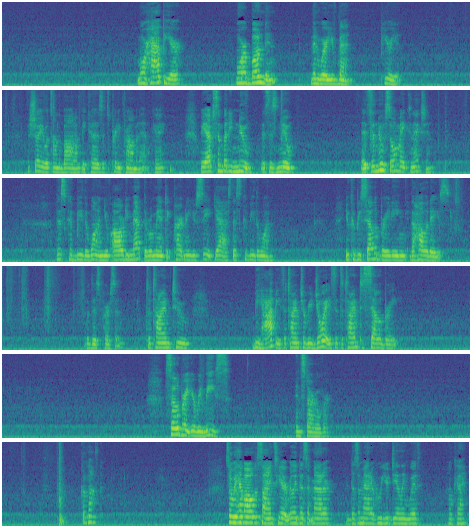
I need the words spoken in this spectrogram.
more happier, more abundant than where you've been. Period. I'll show you what's on the bottom because it's pretty prominent, okay? We have somebody new. This is new. It's a new soulmate connection. This could be the one. You've already met the romantic partner you seek. Yes, this could be the one. You could be celebrating the holidays with this person. It's a time to be happy. It's a time to rejoice. It's a time to celebrate. Celebrate your release and start over. Good luck. So we have all the signs here. It really doesn't matter. It doesn't matter who you're dealing with. Okay?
